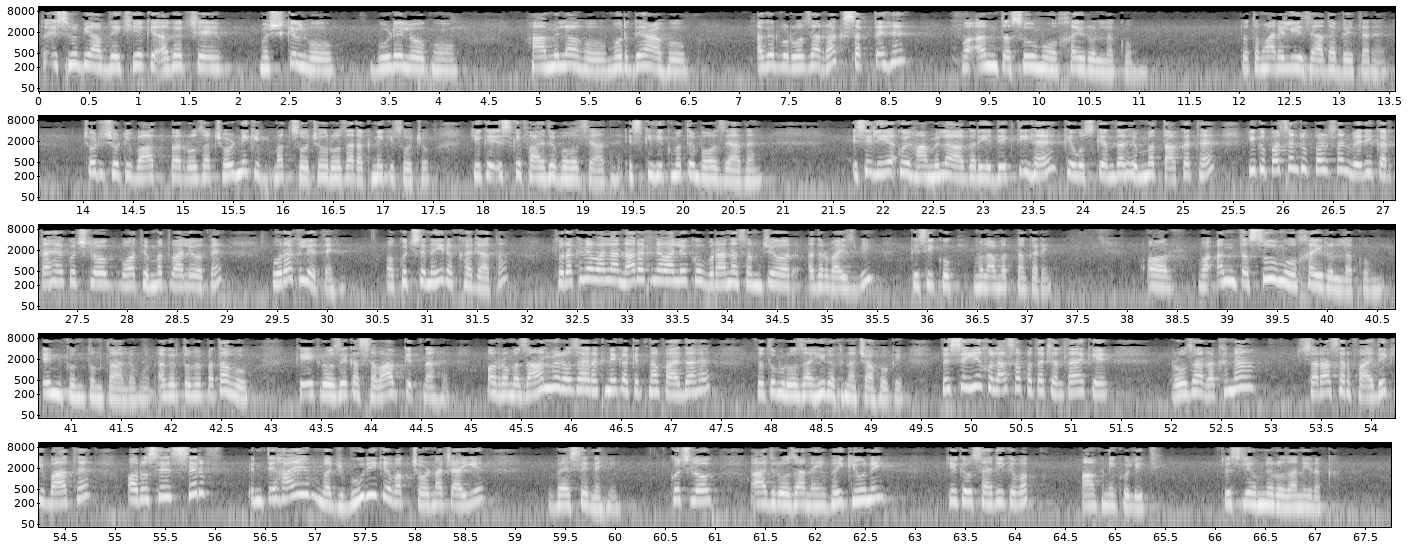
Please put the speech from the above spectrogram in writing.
تو اس میں بھی آپ دیکھیے کہ اگرچہ مشکل ہو، بوڑھے لوگ ہوں، حاملہ ہو مردیا ہو، اگر وہ روزہ رکھ سکتے ہیں وہ ان تسوم و خیر القم تو تمہارے لیے زیادہ بہتر ہے۔ چھوٹی چھوٹی بات پر روزہ چھوڑنے کی مت سوچو، روزہ رکھنے کی سوچو، کیونکہ اس کے فائدے بہت زیادہ ہیں، اس کی حکمتیں بہت زیادہ ہیں۔ اسی لیے کوئی حاملہ اگر یہ دیکھتی ہے کہ اس کے اندر ہمت، طاقت ہے، کیونکہ پرسن ٹو پرسن ویری کرتا ہے، کچھ لوگ بہت ہمت والے ہوتے ہیں۔ وہ رکھ لیتے ہیں اور کچھ سے نہیں رکھا جاتا، تو رکھنے والا، نہ رکھنے والے کو برا نہ سمجھے اور ادر وائز بھی کسی کو ملامت نہ کرے۔ اور وہ ان تسوم و خیر القم ان کن تم تعلوم اگر تمہیں پتا ہو کہ ایک روزے کا ثواب کتنا ہے اور رمضان میں روزہ رکھنے کا کتنا فائدہ ہے، تو تم روزہ ہی رکھنا چاہو گے۔ تو اس سے یہ خلاصہ پتا چلتا ہے کہ روزہ رکھنا سراسر فائدے کی بات ہے اور اسے صرف انتہائی مجبوری کے وقت چھوڑنا چاہیے۔ ویسے نہیں۔ کچھ لوگ آج روزہ نہیں، بھائی کیوں نہیں؟ کیونکہ وہ سحری کے وقت آنکھ نہیں کھلی تھی۔ تو اس لیے ہم نے روزہ نہیں رکھا۔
